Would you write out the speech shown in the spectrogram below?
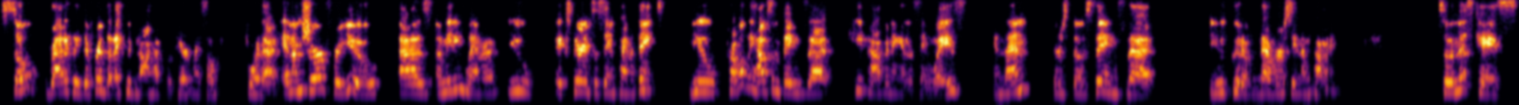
so radically different that I could not have prepared myself for that. And I'm sure for you, as a meeting planner, you experience the same kind of things. You probably have some things that keep happening in the same ways. And then there's those things that you could have never seen them coming. So in this case,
